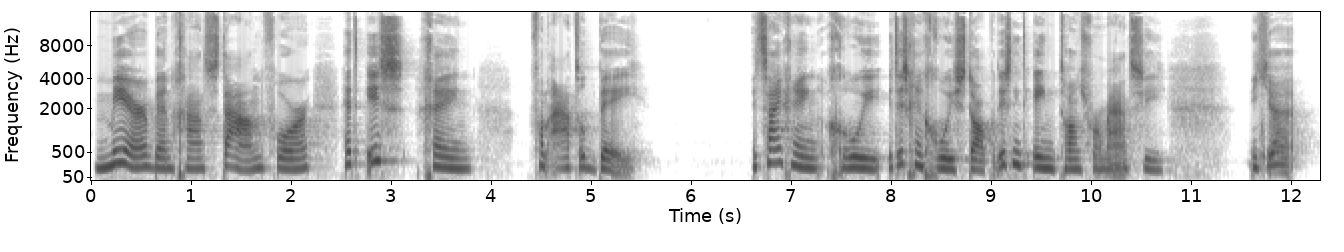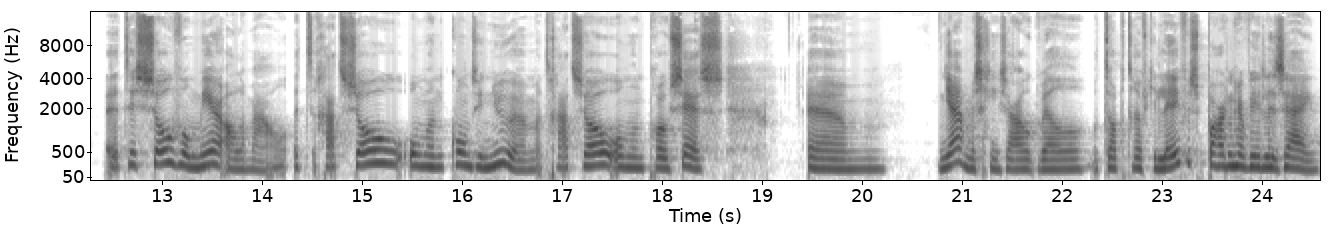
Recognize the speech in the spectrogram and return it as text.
meer ben gaan staan voor het is geen van A tot B. Het zijn geen groei, het is geen groeistap. Het is niet één transformatie. Weet je, het is zoveel meer allemaal. Het gaat zo om een continuum. Het gaat zo om een proces. Um, ja, misschien zou ik wel wat dat betreft je levenspartner willen zijn.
